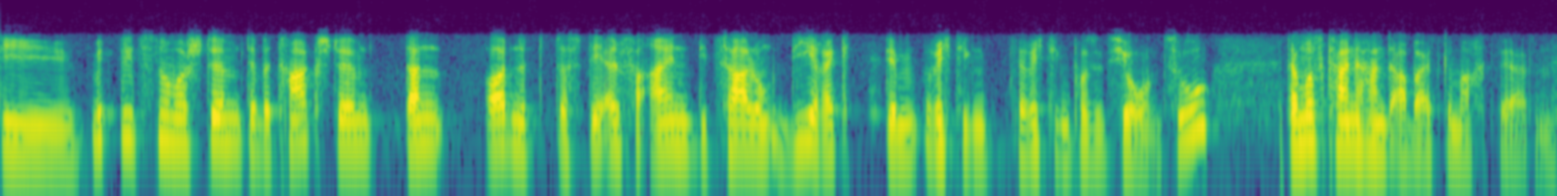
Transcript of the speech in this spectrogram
die Mitgliedsnummer stimmt, der Betrag stimmt, dann ordnet das DL-Verein die Zahlung direkt dem richtigen, der richtigen Position zu. Da muss keine Handarbeit gemacht werden.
